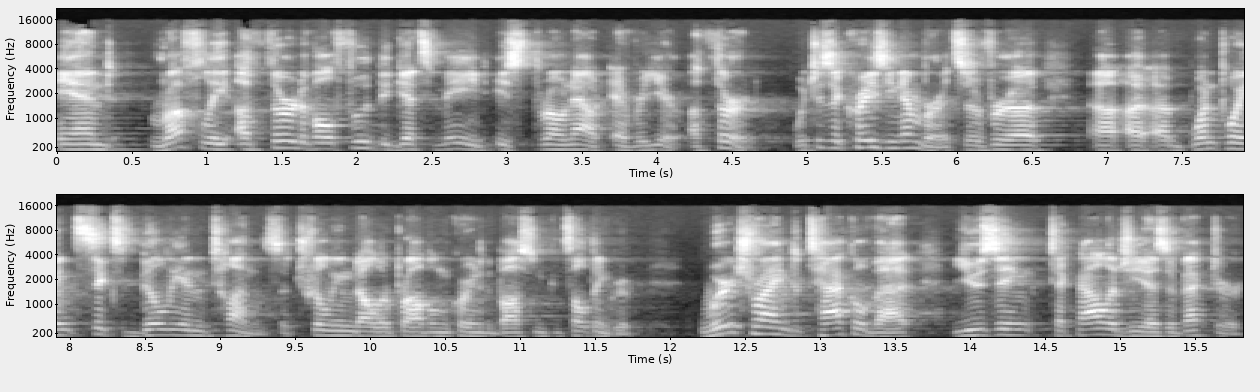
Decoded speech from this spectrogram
And roughly a third of all food that gets made is thrown out every year. A third, which is a crazy number. It's over a, a, a 1.6 billion tons, a trillion dollar problem, according to the Boston Consulting Group. We're trying to tackle that using technology as a vector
